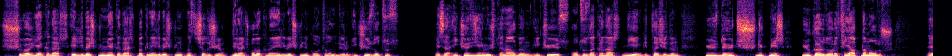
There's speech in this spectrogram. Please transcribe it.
şu bölgeye kadar 55 günlüğe kadar bakın 55 günlük nasıl çalışıyor direnç o bakımdan 55 günlük ortalama diyorum 230 mesela 223'ten aldığım 230'a kadar diyelim ki taşıdın %3'lük bir yukarı doğru fiyatlama olur. Ee,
